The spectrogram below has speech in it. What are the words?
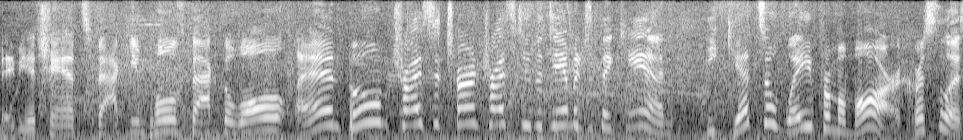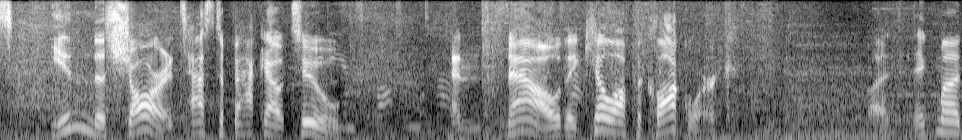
Maybe a chance. Vacuum pulls back the wall, and boom, tries to turn, tries to do the damage that they can. He gets away from Amar. Crystallis in the shards has to back out too. Radiant's bottom tower And now they kill off the clockwork. But Enigma,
